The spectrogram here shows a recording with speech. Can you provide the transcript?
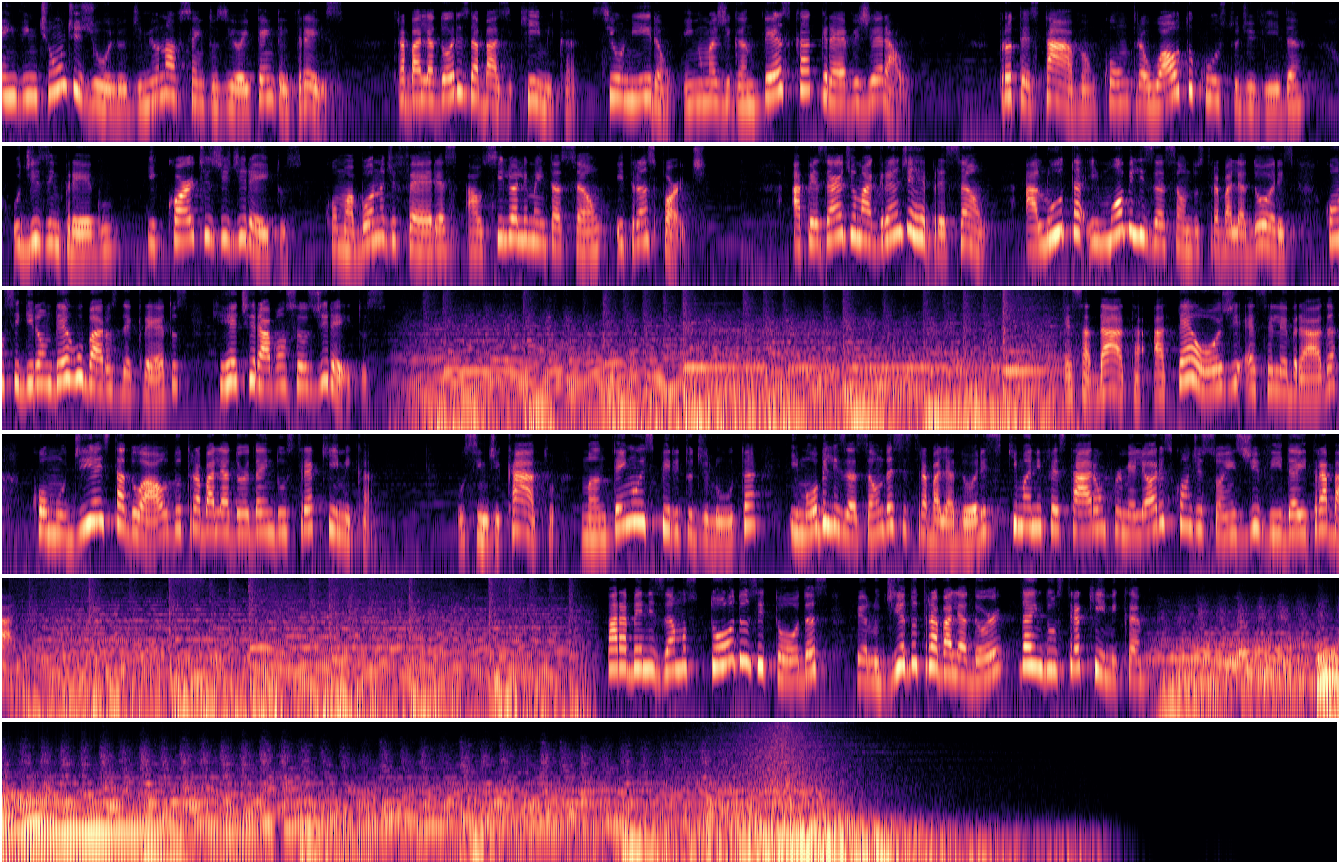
Em 21 de julho de 1983, trabalhadores da base química se uniram em uma gigantesca greve geral. Protestavam contra o alto custo de vida, o desemprego e cortes de direitos, como abono de férias, auxílio alimentação e transporte. Apesar de uma grande repressão, a luta e mobilização dos trabalhadores conseguiram derrubar os decretos que retiravam seus direitos. Essa data até hoje é celebrada como Dia Estadual do Trabalhador da Indústria Química. O sindicato mantém o espírito de luta e mobilização desses trabalhadores que manifestaram por melhores condições de vida e trabalho. Parabenizamos todos e todas pelo Dia do Trabalhador da Indústria Química.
